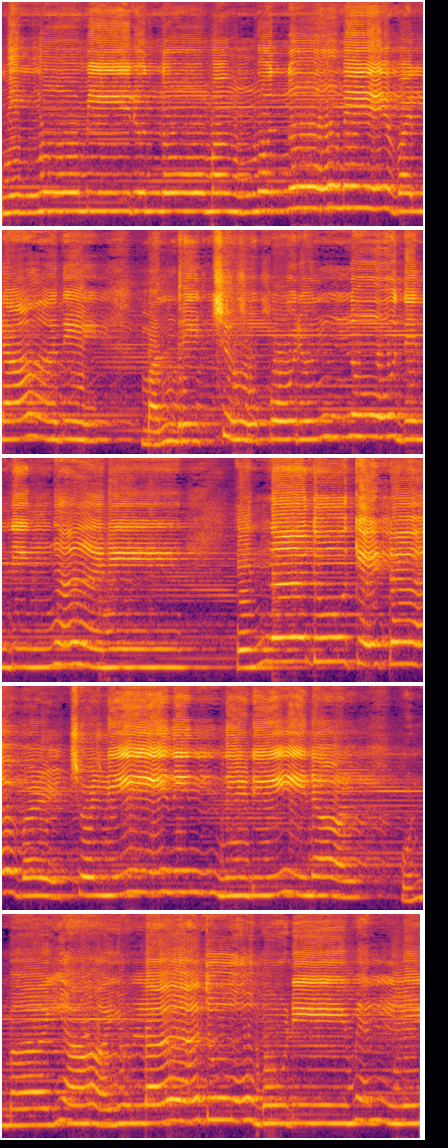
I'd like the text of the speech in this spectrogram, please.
നിന്നുമീരുന്നു മങ്ങുന്നുമേ വല്ലാതെ. മന്ത്രിച്ചു പോരുന്നു ദന്തിങ്ങനെ. എന്നതു കേട്ടവൾ ചൊല്ലി നിന്നിടീനാൾ. ഉണ്മയായുള്ളതു മുടി മെല്ലെ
